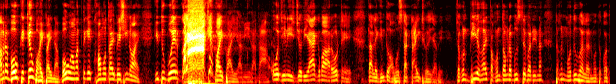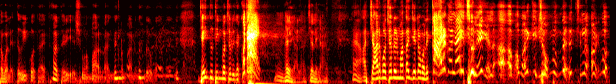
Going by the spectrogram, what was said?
আমরা বউকে কেউ ভয় পাই না। বউ আমার থেকে ক্ষমতায় বেশি নয়, কিন্তু বউয়ের গলাকে ভয় পাই আমি, দাদা। ও জিনিস যদি একবার ওঠে, তাহলে কিন্তু অবস্থা টাইট হয়ে যাবে। যখন বিয়ে হয়, তখন তো আমরা বুঝতে পারি না। তখন মধুবালার মতো কথা বলে তুই কোথায়? তাড়াতাড়ি এসো আমার যেই দু তিন বছরে যা কোথায়? হয়ে গেল, চলে যাও হ্যাঁ আর চার বছরের মাথায় যেটা বলে, কার গলায় চলে গেলাম? আমার কি সম্বন্ধ ছিল? আমি কত।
